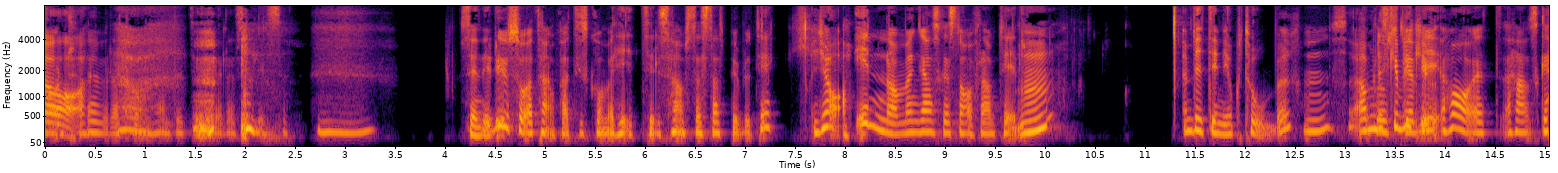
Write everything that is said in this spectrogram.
Ja. över att hon hade tilldelats priset. Mm. Sen är det ju så att han faktiskt kommer hit till Halmstad stadsbibliotek Ja. inom en ganska snar framtid. Mm. En bit in i oktober. Mm. Så, ja, men det Då ska bli vi kul. ha ett, han, ska,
